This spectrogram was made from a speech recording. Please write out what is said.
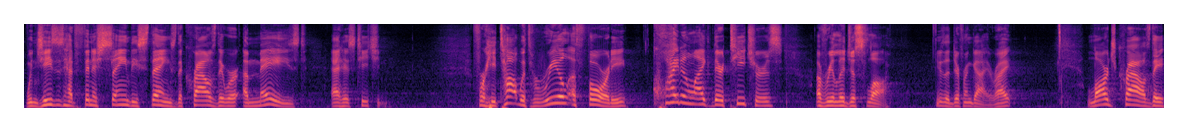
When Jesus had finished saying these things, the crowds, they were amazed at his teaching. For he taught with real authority, quite unlike their teachers of religious law. He was a different guy, right? Large crowds, they,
